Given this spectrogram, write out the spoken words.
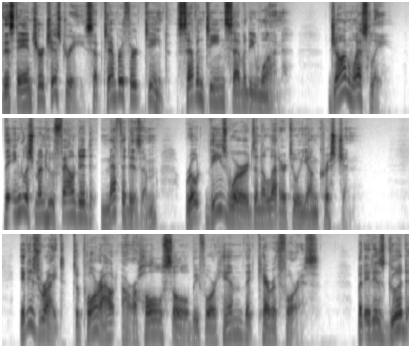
This day in church history, September 13th, 1771. John Wesley, the Englishman who founded Methodism wrote these words in a letter to a young Christian It is right to pour out our whole soul before Him that careth for us, but it is good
